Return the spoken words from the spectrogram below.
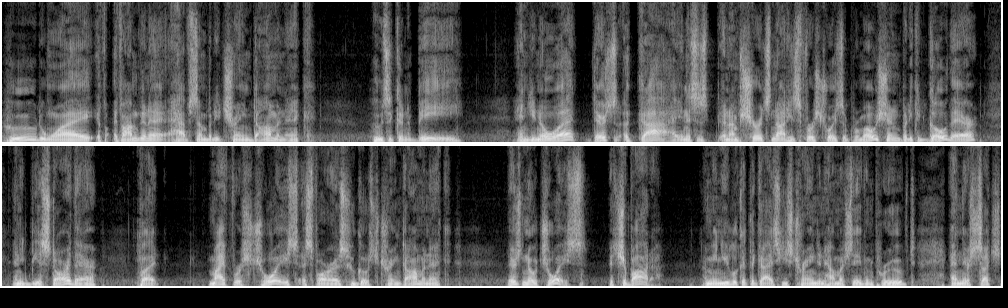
who do I, if, if I'm going to have somebody train Dominic, who's it going to be? And you know what? There's a guy, and this is, and I'm sure it's not his first choice of promotion, but he could go there and he'd be a star there. But my first choice, as far as who goes to train Dominic, there's no choice. It's Shibata. I mean, you look at the guys he's trained and how much they've improved, and they're such.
